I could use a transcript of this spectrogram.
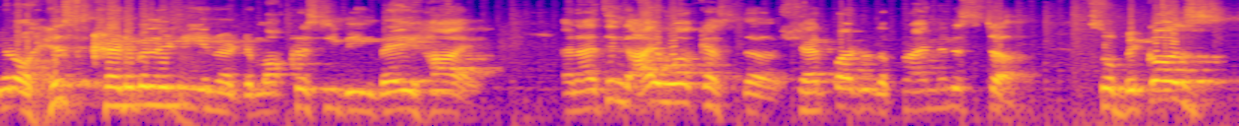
you know, his credibility in a democracy being very high. And I think I work as the Sherpa to the Prime Minister. So because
